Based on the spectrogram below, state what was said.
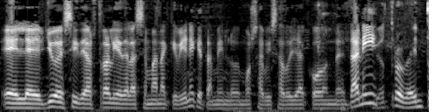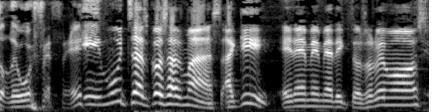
el UFC de Australia de la semana que viene, que también lo hemos avisado ya con eh, Dani. Y otro evento de UFC. Y muchas cosas más aquí en MM Adictos. Nos vemos.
